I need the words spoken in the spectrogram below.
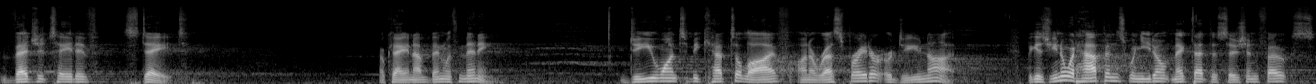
vegetative state. Okay, and I've been with many. Do you want to be kept alive on a respirator or do you not? Because you know what happens when you don't make that decision, folks?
